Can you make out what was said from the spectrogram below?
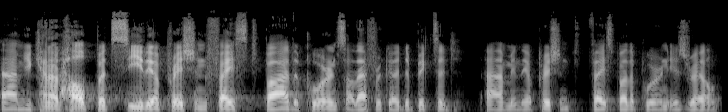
Um, you cannot help but see the oppression faced by the poor in South Africa depicted um, in the oppression faced by the poor in Israel.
